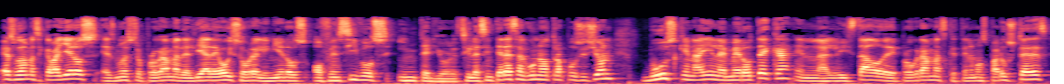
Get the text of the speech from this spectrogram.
Eso, damas y caballeros, es nuestro programa del día de hoy sobre linieros ofensivos interiores. Si les interesa alguna otra posición, busquen ahí en la hemeroteca, en el listado de programas que tenemos para ustedes.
